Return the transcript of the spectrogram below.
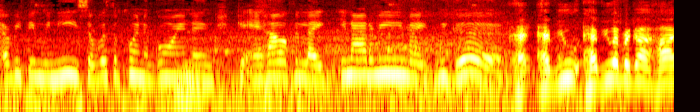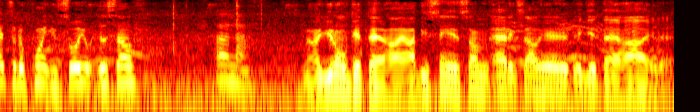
everything we need. So what's the point of going mm-hmm. and getting help and like, you know what I mean? Like we good. Ha- have you have you ever got high to the point you saw yourself? Oh no. No, you don't get that high. I be seeing some addicts out here, they get that high. That.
